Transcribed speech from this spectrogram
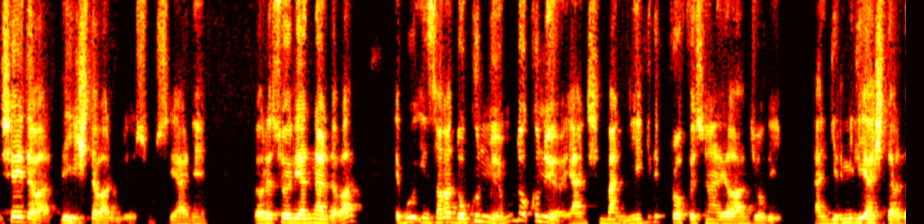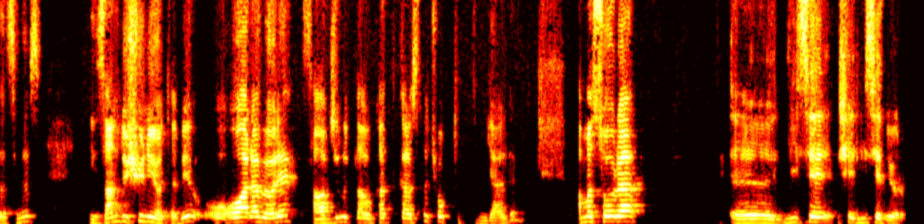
şey de var. Değiş de var biliyorsunuz. Yani böyle söyleyenler de var. E bu insana dokunmuyor mu? Dokunuyor. Yani şimdi ben niye gidip profesyonel yalancı olayım? Yani 20'li yaşlardasınız. İnsan düşünüyor tabii. O, o ara böyle savcılıkla avukatlık arasında çok gittim geldim. Ama sonra e, lise şey lise diyorum.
